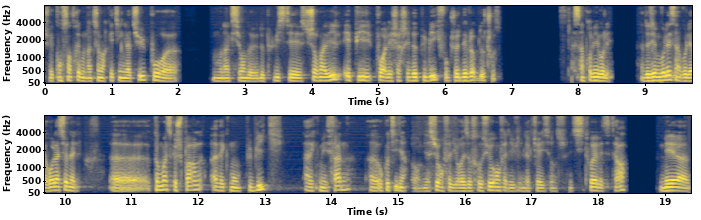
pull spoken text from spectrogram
je vais concentrer mon action marketing là-dessus pour mon action de, publicité sur ma ville. Et puis, pour aller chercher d'autres publics, il faut que je développe d'autres choses. C'est un premier volet. Un deuxième volet, c'est un volet relationnel. comment est-ce que je parle avec mon public, avec mes fans, euh, au quotidien? bien sûr, on fait du réseau social, on fait de l'actualisation du site web, etc. Mais euh,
